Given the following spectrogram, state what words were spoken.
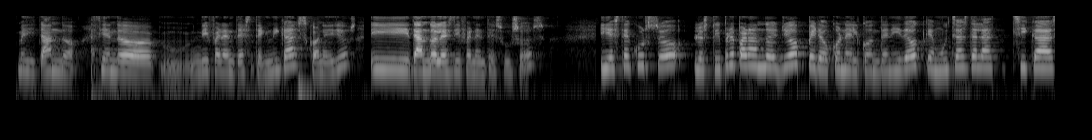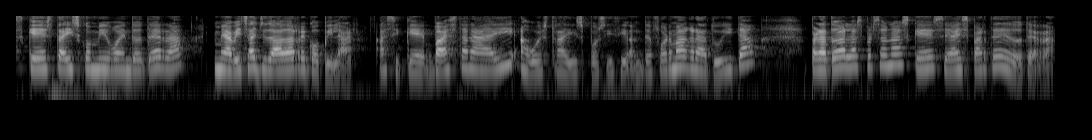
meditando, haciendo diferentes técnicas con ellos y dándoles diferentes usos. Y este curso lo estoy preparando yo, pero con el contenido que muchas de las chicas que estáis conmigo en doTERRA me habéis ayudado a recopilar. Así que va a estar ahí a vuestra disposición de forma gratuita para todas las personas que seáis parte de doTERRA.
